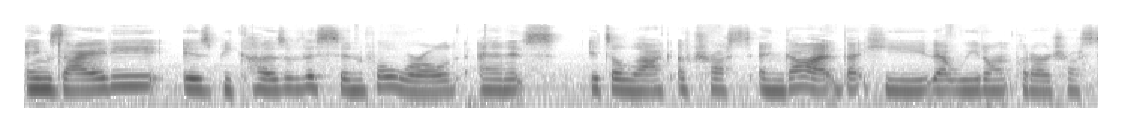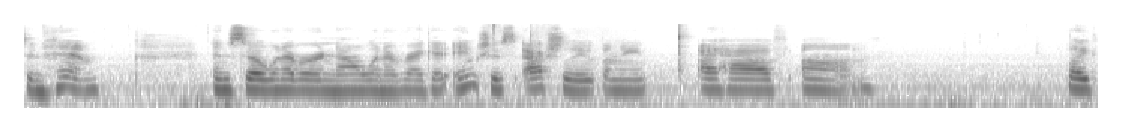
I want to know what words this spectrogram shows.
anxiety is because of the sinful world and it's it's a lack of trust in God that he that we don't put our trust in him. And so whenever now whenever I get anxious, actually let me I have um like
